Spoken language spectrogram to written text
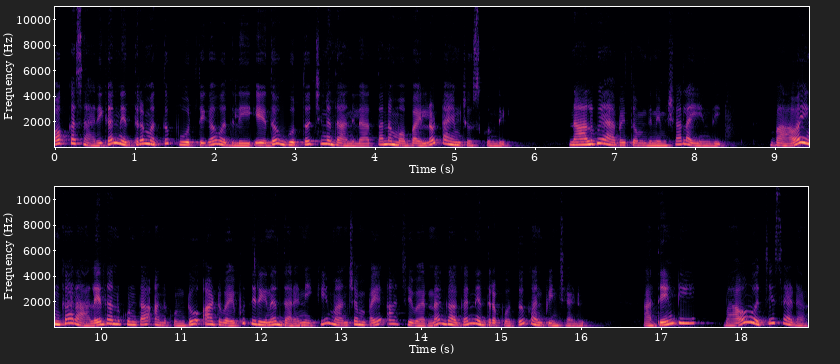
ఒక్కసారిగా నిద్రమత్తు పూర్తిగా వదిలి ఏదో గుర్తొచ్చిన దానిలా తన మొబైల్లో టైం చూసుకుంది. నాలుగు యాభై తొమ్మిది నిమిషాలు అయ్యింది బావ ఇంకా రాలేదనుకుంటా అనుకుంటూ అటువైపు తిరిగిన ధరణికి మంచంపై ఆ చివరన గగన్ నిద్రపోతూ కనిపించాడు. అదేంటి? బావ వచ్చేశాడా?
